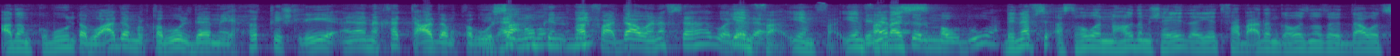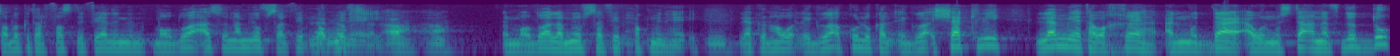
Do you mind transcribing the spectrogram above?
عدم قبول؟ طب وعدم القبول ده ما يحقش ليه؟ أنا أنا خدت عدم قبول. هل ممكن أرفع الدعوه نفسها ولا ينفع لا؟ ينفع ينفع بنفس بس الموضوع؟ بنفس أصل هو النهارده مش هيقدر يدفع بعدم جواز نظر الدعوة سابقه الفصل فيها لأن الموضوع أصلا لم يفصل فيه لم بحكم يفصل نهائي. آه آه. الموضوع لم يفصل فيه بحكم نهائي. لكن هو الإجراء كله كان إجراء شكلي لم يتوخاه المدعي أو المستأنف ضده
